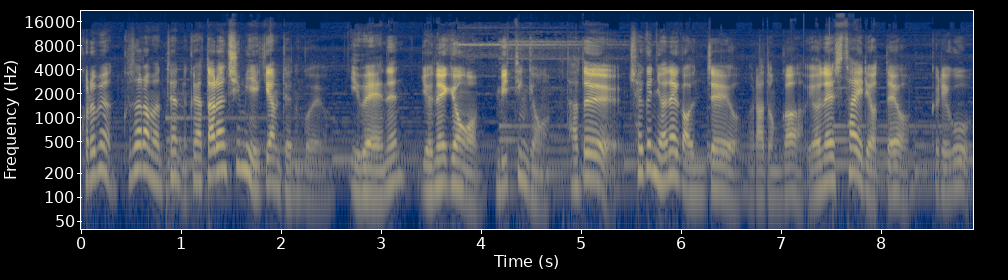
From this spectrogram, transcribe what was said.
그러면 그 사람한테는 그냥 다른 취미 얘기하면 되는 거예요. 이외에는 연애 경험, 미팅 경험. 다들 최근 연애가 언제예요? 라던가 연애 스타일이 어때요? 그리고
